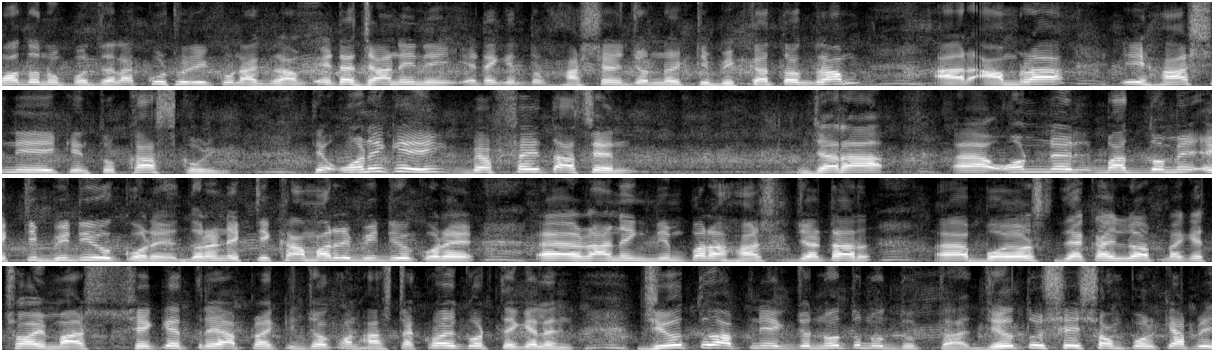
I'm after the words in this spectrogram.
মদন উপজেলা, কুটুরিকোনা গ্রাম। এটা জানি নেই, এটা কিন্তু হাঁসের জন্য একটি বিখ্যাত গ্রাম। আর আমরা এই হাঁস নিয়েই কিন্তু কাজ করি। তো অনেকেই ব্যবসায়ীতে আছেন যারা অন্যের মাধ্যমে একটি ভিডিও করে, ধরেন একটি খামারের ভিডিও করে রানিং ডিমপাড়া হাঁস যেটার বয়স দেখাইলো আপনাকে ছয় মাস, সেক্ষেত্রে আপনাকে যখন হাঁসটা ক্রয় করতে গেলেন, যেহেতু আপনি একজন নতুন উদ্যোক্তা, যেহেতু সেই সম্পর্কে আপনি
